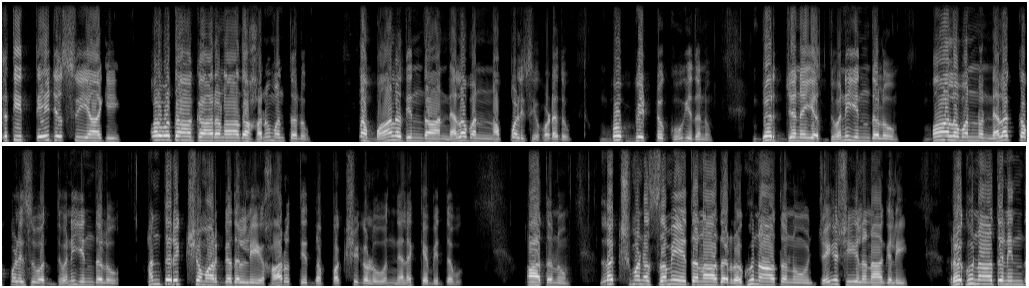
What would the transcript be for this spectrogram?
ಅತಿ ತೇಜಸ್ವಿಯಾಗಿ ಪರ್ವತಾಕಾರನಾದ ಹನುಮಂತನು ತನ್ನ ಬಾಲದಿಂದ ನೆಲವನ್ನಪ್ಪಳಿಸಿ ಹೊಡೆದು ಬೊಬ್ಬಿಟ್ಟು ಕೂಗಿದನು. ಗರ್ಜನೆಯ ಧ್ವನಿಯಿಂದಲೂ, ಬಾಲವನ್ನು ನೆಲಕ್ಕಪ್ಪಳಿಸುವ ಧ್ವನಿಯಿಂದಲೂ ಅಂತರಿಕ್ಷ ಮಾರ್ಗದಲ್ಲಿ ಹಾರುತ್ತಿದ್ದ ಪಕ್ಷಿಗಳು ನೆಲಕ್ಕೆ ಬಿದ್ದವು. ಆತನು, ಲಕ್ಷ್ಮಣ ಸಮೇತನಾದ ರಘುನಾಥನು ಜಯಶೀಲನಾಗಲಿ. ರಘುನಾಥನಿಂದ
